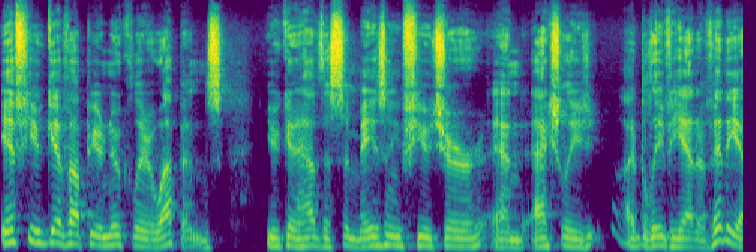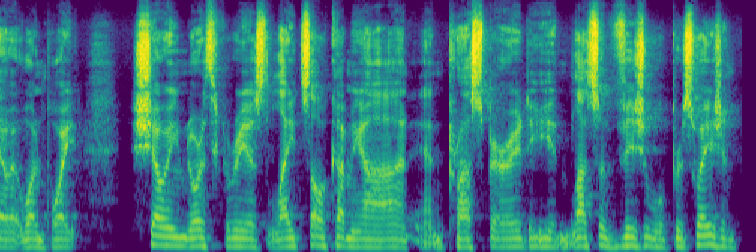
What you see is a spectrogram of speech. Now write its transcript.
if you give up your nuclear weapons, you can have this amazing future. And actually, I believe he had a video at one point showing North Korea's lights all coming on and prosperity and lots of visual persuasion.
